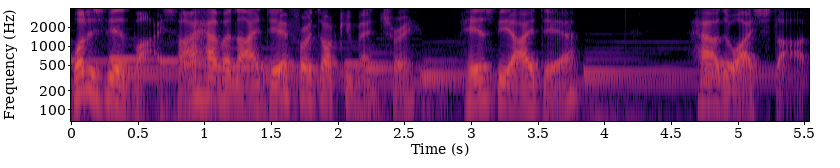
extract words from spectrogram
what is the advice? I have an idea for a documentary. Here's the idea. How do I start?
